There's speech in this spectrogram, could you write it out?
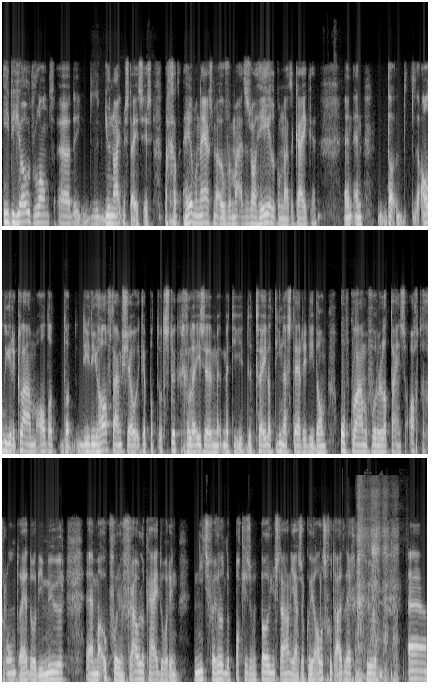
idioot land eh, de, de United States is. Daar gaat helemaal nergens meer over. Maar het is wel heerlijk om naar te kijken. En, en dat, al die reclame, al dat, dat, die, die halftime show. Ik heb wat, wat stukken gelezen met, met die, de twee Latina-sterren die dan opkwamen voor een Latijnse achtergrond. Hè, door die muur. Eh, maar ook voor hun vrouwelijkheid. Door in niets verhullende pakjes op het podium staan. Ja, zo kun je alles goed uitleggen natuurlijk. Ehm,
